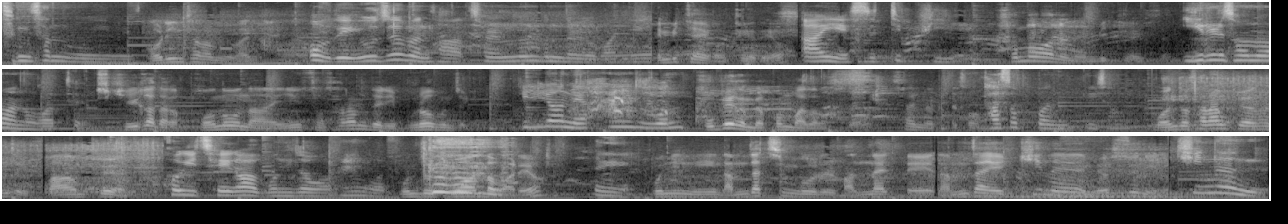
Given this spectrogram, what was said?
등산 모임에서. 어린 사람들 많이 가요. 어, 네. 요즘은 다 젊은 분들도 많이 해요. MBTI가 어떻게 돼요? ISTP. 선호하는 MBTI 있어요? 일을 선호하는 것 같아요. 길 가다가 번호나 인스타 사람들이 물어본 적 있나요? 1년에 한두 번? 고백은 몇 번 받아봤어요? 살면서 다섯 번 이상? 먼저 사랑 표현 한 적 있어요? 마음 표현 거의 제가 먼저 한 것 같아요. 먼저 좋아한다 말해요? 네. 본인이 남자친구를 만날 때 남자의 키는 몇 순위예요? 키는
